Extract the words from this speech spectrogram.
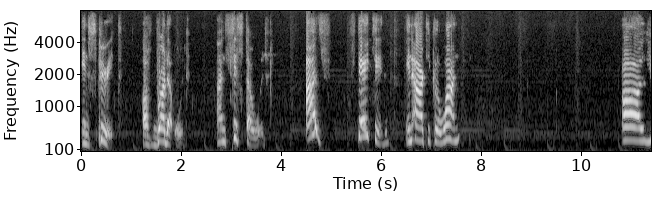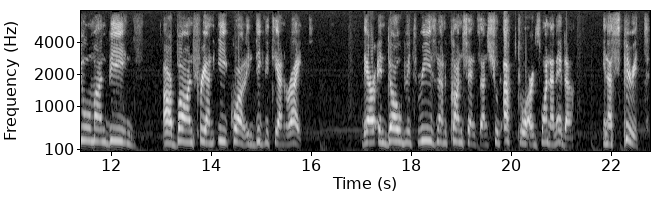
in spirit of brotherhood and sisterhood, as stated in Article 1 all human beings are born free and equal in dignity and right. They are endowed with reason and conscience and should act towards one another in a spirit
